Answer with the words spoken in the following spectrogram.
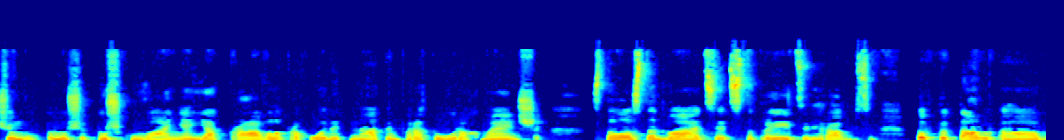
Чому? Тому що тушкування, як правило, проходить на температурах менших 100, 120, 130 градусів. Тобто там е,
